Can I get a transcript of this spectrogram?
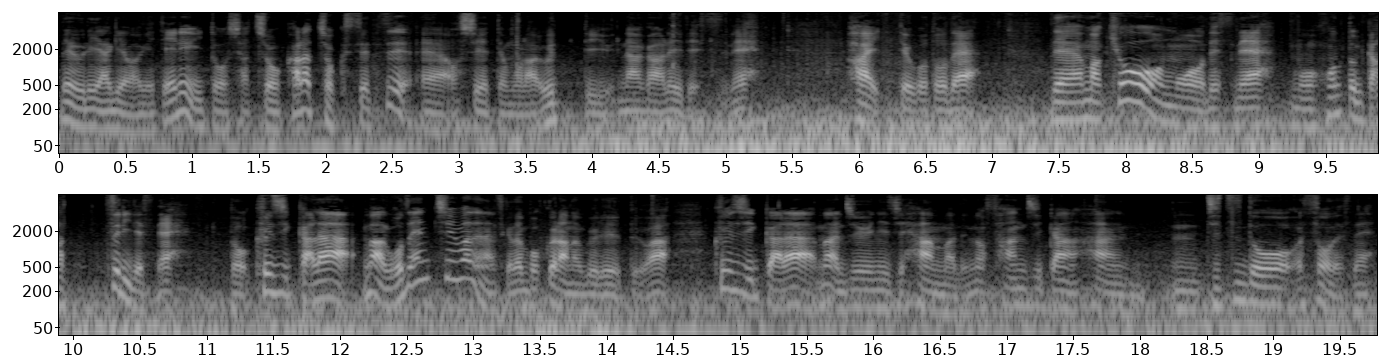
で売り上げを上げている伊藤社長から直接、えー、教えてもらうっていう流れですね。はいということで。で、まあ、今日もですね、もうほんとがっつりですね、と9時から、まあ、午前中までなんですけど、僕らのグループは、9時から、まあ、12時半までの3時間半、ん、実動、そうですね、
